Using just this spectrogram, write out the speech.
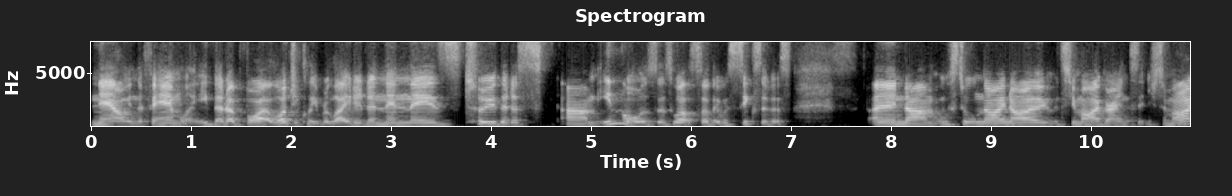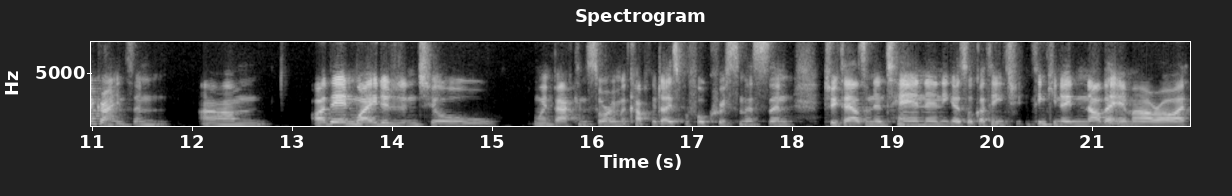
now in the family that are biologically related, and then there's two that are um, in-laws as well. So there were six of us, and um, it was still no, no, it's your migraines, it's your migraines, and um, I then waited until went back and saw him a couple of days before Christmas and 2010 and he goes look I think think you need another MRI I.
